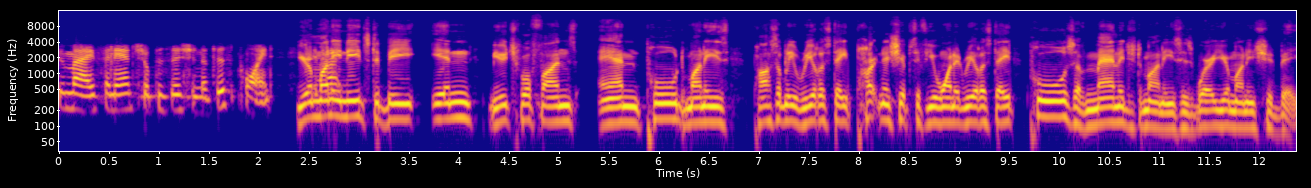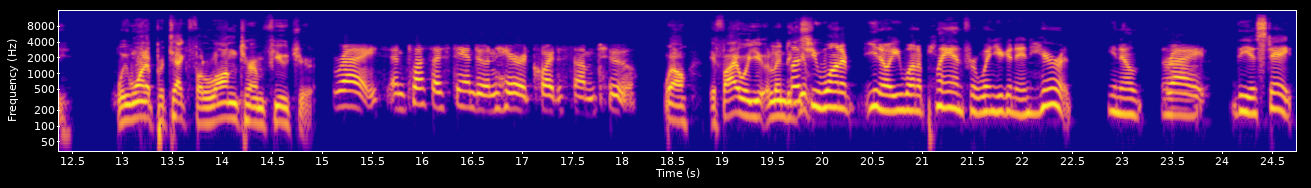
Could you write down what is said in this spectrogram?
to my financial position at this point, Your money I- needs to be in mutual funds and pooled monies, possibly real estate partnerships if you wanted real estate. Pools of managed monies is where your money should be. We want to protect for long-term future. right? And plus, I stand to inherit quite a sum too. Well, if I were you, Linda, Plus, give- you want to, you know, you want to plan for when you're going to inherit, you know, uh, Right. the estate.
